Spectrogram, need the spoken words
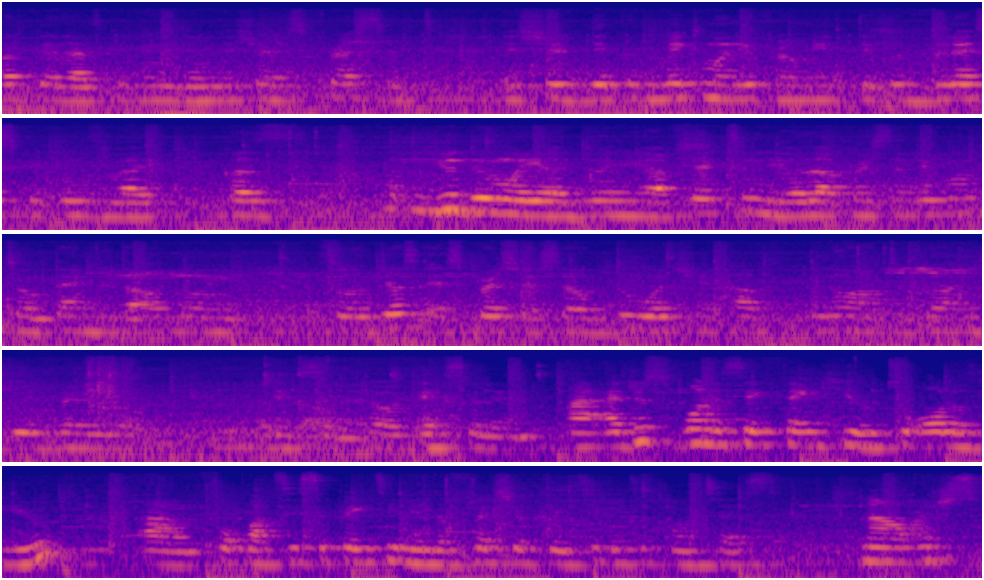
what God has given them. They should express it. They should they could make money from it. They could bless people's life because you doing what you're doing, you're affecting the other person even sometimes without knowing. So just express yourself, do what you have, you know how to do and do it very well. That's what I would tell Excellent, excellent. I, I just want to say thank you to all of you um, for participating in the Flexx Your Creativity contest. Now, I just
